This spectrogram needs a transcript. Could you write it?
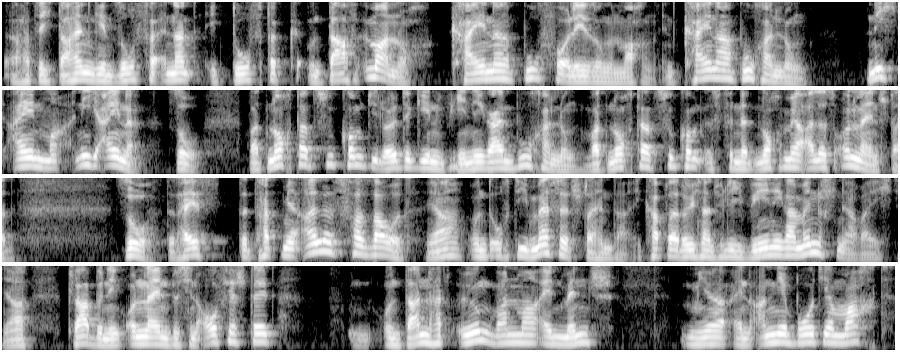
äh, hat sich dahingehend so verändert, ich durfte und darf immer noch keine Buchvorlesungen machen, in keiner Buchhandlung. Nicht einmal, nicht eine. So. Was noch dazu kommt, die Leute gehen weniger in Buchhandlungen. Was noch dazu kommt, es findet noch mehr alles online statt. So, das heißt, das hat mir alles versaut, ja, und auch die Message dahinter. Ich habe dadurch natürlich weniger Menschen erreicht, ja. Klar bin ich online ein bisschen aufgestellt und dann hat irgendwann mal ein Mensch mir ein Angebot gemacht,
